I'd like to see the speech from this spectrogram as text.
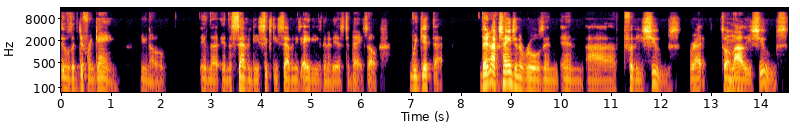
it was a different game, you know, in the in the 70s, 60s, 70s, 80s than it is today. So we get that. They're not changing the rules in in uh for these shoes, right? To Mhm. allow these shoes.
